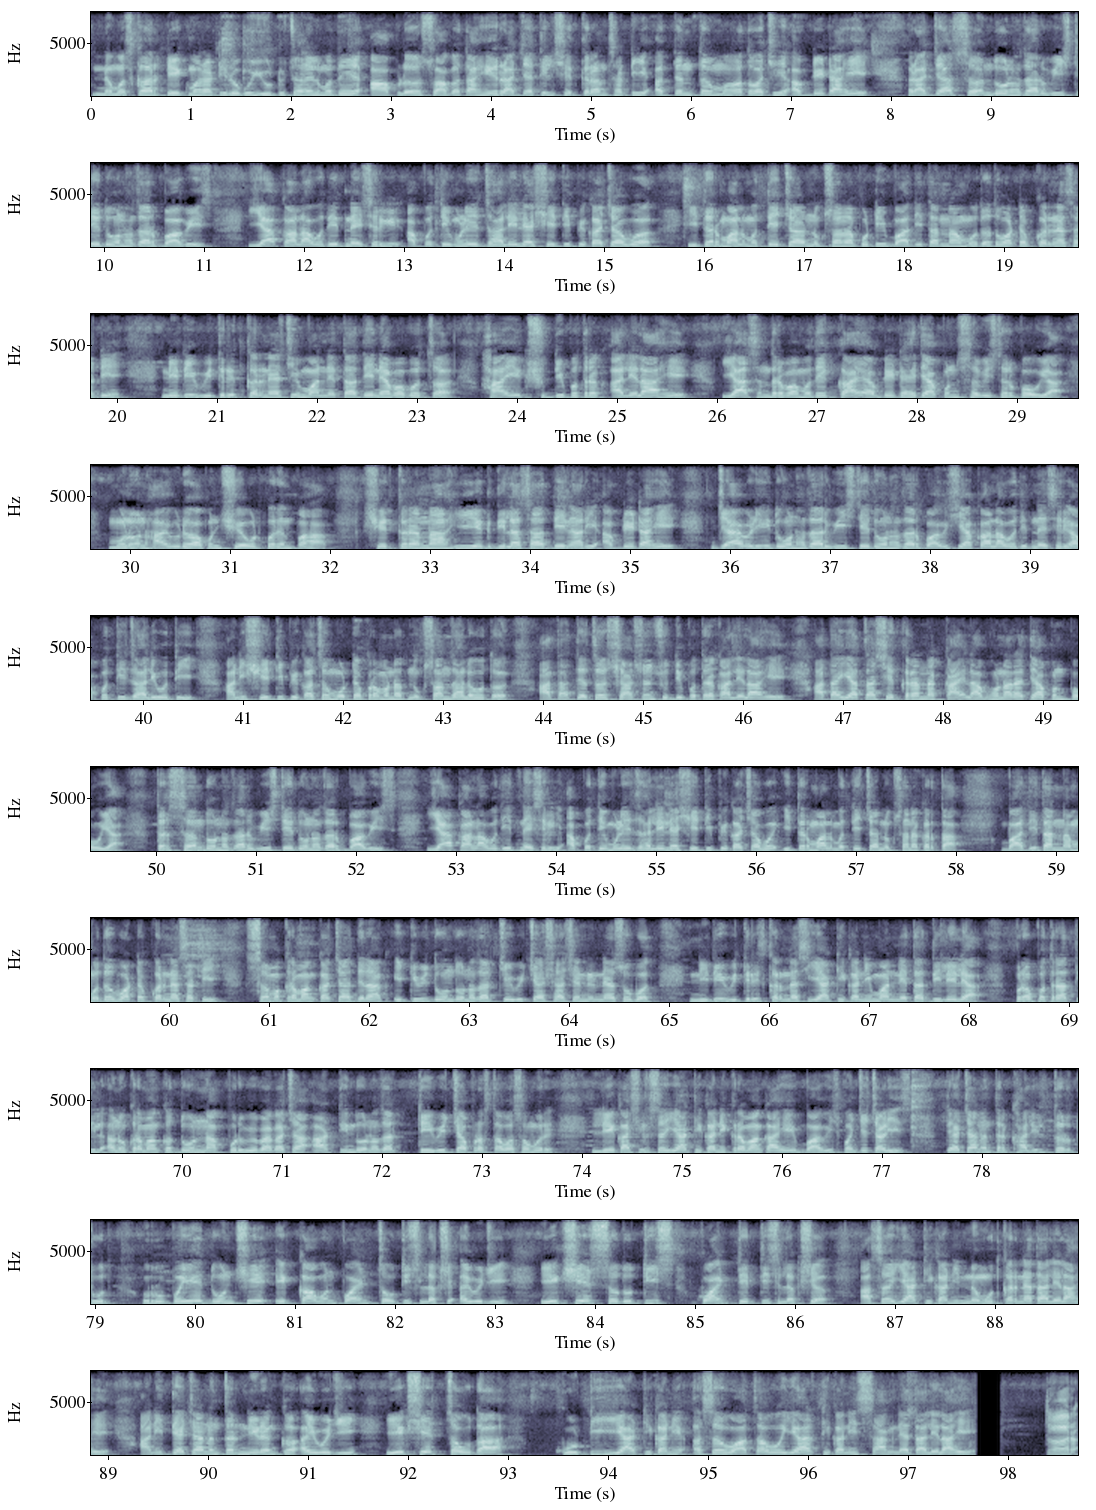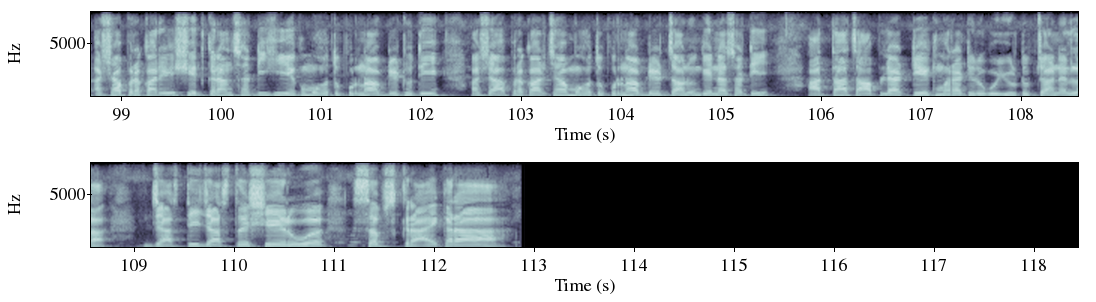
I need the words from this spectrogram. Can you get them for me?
नमस्कार take Marathi logo YouTube चॅनलमध्ये आपलं स्वागत आहे. राज्यातील शेतकऱ्यांसाठी अत्यंत महत्त्वाची अपडेट आहे. राज्यात सन दोन हजार वीस ते दोन हजार बावीस या कालावधीत नैसर्गिक आपत्तीमुळे झालेल्या शेती पिकाच्या व इतर मालमत्तेच्या नुकसानापोटी बाधितांना मदत वाटप करण्यासाठी निधी वितरित करण्याची मान्यता देण्याबाबतचा हा एक शुद्धीपत्रक आलेला आहे. या संदर्भामध्ये काय अपडेट आहे ते आपण सविस्तर पाहूया. म्हणून हा व्हिडिओ आपण शेवटपर्यंत पहा. शेतकऱ्यांना ही एक दिलासा देणारी अपडेट आहे. ज्यावेळी दोन हजार वीस ते दोन हजार बावीस या कालावधीत नैसर्गिक आपत्ती झाली होती आणि शेती पिकाचं मोठ्या प्रमाणात नुकसान झालं होतं आता त्याचं शासन शुद्धीपत्रक आलेलं आहे. आता याचा शेतकऱ्यांना काय लाभ होणार आहे ते आपण पाहूया. तर सन दोन हजार वीस ते दोन हजार बावीस या कालावधीत नैसर्गिक आपत्तीमुळे झालेल्या शेती पिकाच्या व इतर मालमत्तेच्या नुकसानाकरता बाधितांना मदत वाटप करण्यासाठी सम क्रमांकाच्या दिनांक एकवीस दोन दोन हजार चोवीसच्या शासन निर्णयासोबत निधी वितरित करण्यास या ठिकाणी मान्यता दिलेल्या प्रपत्रातील अनुक्रमांक दोन नागपूर विभागाच्या आठ तीन दोन हजार तेवीसच्या प्रस्तावासमोर लेखाशीर्ष या ठिकाणी क्रमांक आहे बावीस पंचेचाळीस. त्याच्यानंतर खालील तरतूद रुपये दोनशे एकावन्न पॉईंट चौतीस लक्षऐवजी एकशे सदोतीस पॉईंट तेहतीस लक्ष असं या ठिकाणी नमूद करण्यात आलेलं आहे. आणि त्याच्यानंतर निरंक ऐवजी एकशे चौदा कोटी या ठिकाणी असं वाचावं या ठिकाणी सांगण्यात आलेलं आहे. तर अशा प्रकारे शेतकऱ्यांसाठी ही एक महत्त्वपूर्ण अपडेट होती. अशा प्रकारच्या महत्त्वपूर्ण अपडेट जाणून घेण्यासाठी आताच आपल्या टेक मराठी रघु यूट्यूब चॅनलला जास्तीत जास्त शेअर व सबस्क्राय करा.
